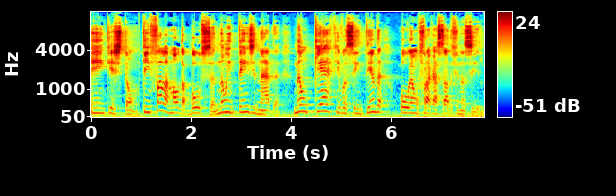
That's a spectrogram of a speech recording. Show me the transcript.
em questão. Quem fala mal da bolsa não entende nada, não quer que você entenda ou é um fracassado financeiro.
